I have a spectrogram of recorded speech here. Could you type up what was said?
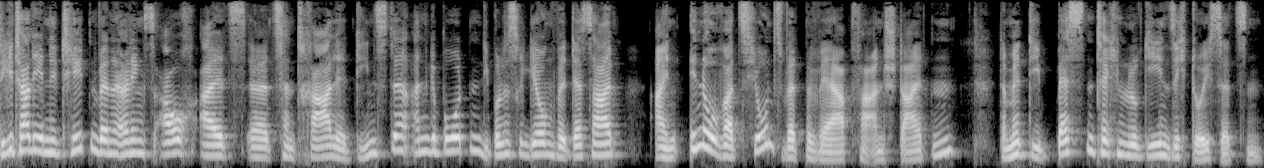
Digitale Identitäten werden allerdings auch als äh, zentrale Dienste angeboten. Die Bundesregierung will deshalb einen Innovationswettbewerb veranstalten, damit die besten Technologien sich durchsetzen.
